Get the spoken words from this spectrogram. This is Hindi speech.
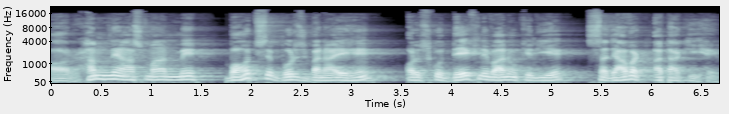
और हमने आसमान में बहुत से बुर्ज बनाए हैं और उसको देखने वालों के लिए सजावट अता की है।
